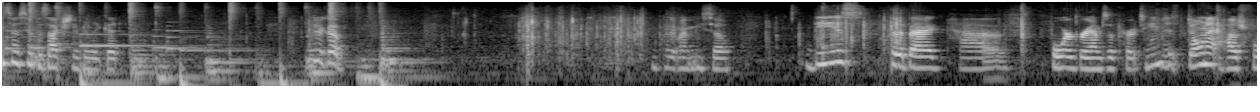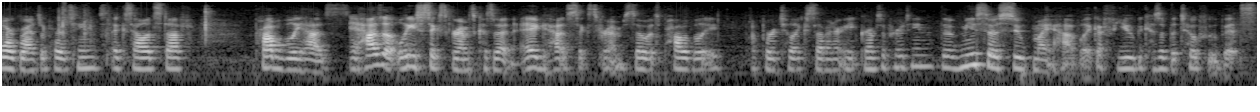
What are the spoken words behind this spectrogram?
Miso soup is actually really good. These are good. Put it in my miso. These for the bag have four grams of protein. This donut has four grams of protein. Egg salad stuff probably has, it has at least six grams because an egg has six grams. So it's probably upward to like seven or eight grams of protein. The miso soup might have like a few because of the tofu bits.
